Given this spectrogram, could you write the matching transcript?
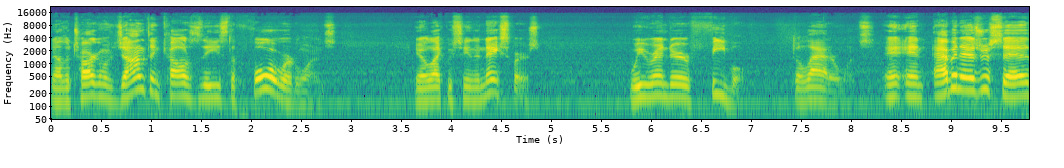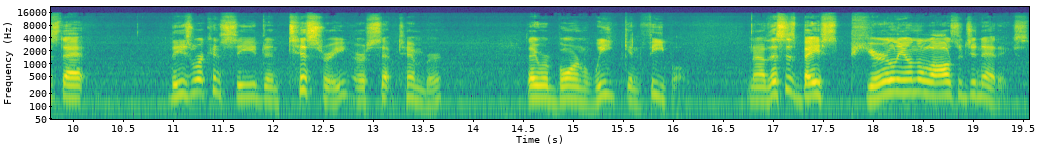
Now, the Targum of Jonathan calls these the forward ones. You know, like we see in the next verse. We render feeble the latter ones. And, and Aben says that these were conceived in Tisri, or September. They were born weak and feeble. Now, this is based purely on the laws of genetics.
